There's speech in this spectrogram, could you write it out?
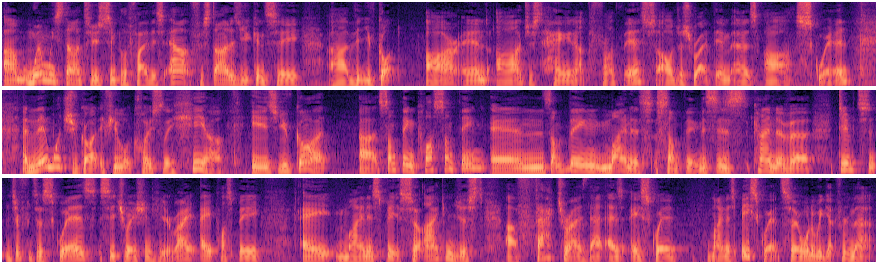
um, when we start to simplify this out, for starters, you can see uh, that you've got r and r just hanging out the front there, so I'll just write them as r squared. And then what you've got, if you look closely here, is you've got uh, something plus something and something minus something. This is kind of a difference of squares situation here, right? a plus b, a minus b. So I can just uh, factorize that as a squared minus b squared. So what do we get from that?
